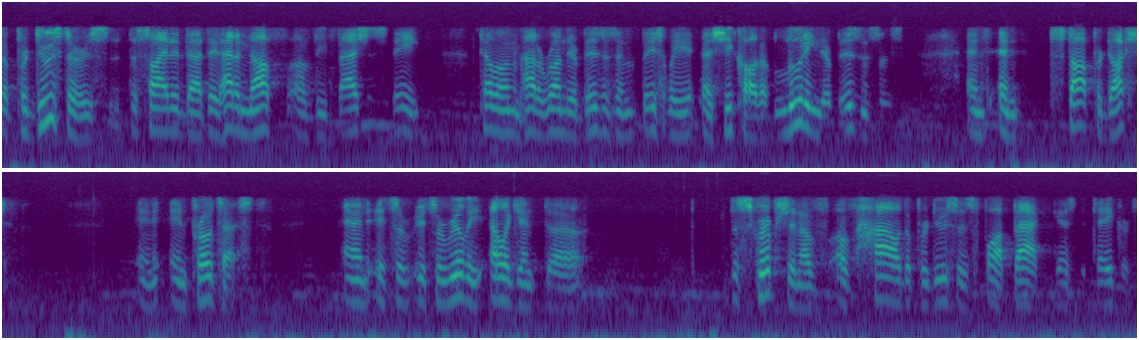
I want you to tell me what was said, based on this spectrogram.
the producers decided that they'd had enough of the fascist state telling them how to run their business and basically, as she called it, looting their businesses, and and stop production in, in protest. And it's a it's a really elegant uh, description of, of how the producers fought back against the takers,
